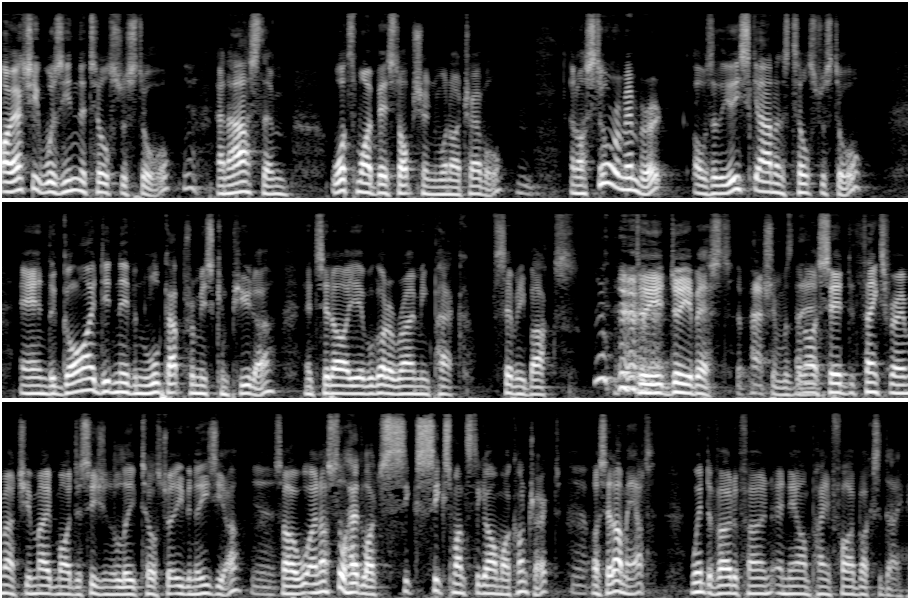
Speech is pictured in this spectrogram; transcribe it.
I actually was in the Telstra store and asked them, what's my best option when I travel? Hmm. And I still remember it. I was at the East Gardens Telstra store, and the guy didn't even look up from his computer and said, oh, yeah, we've got a roaming pack, 70 bucks. do, you, do your best. The passion was there. And I said, "Thanks very much. You made my decision to leave Telstra even easier." Yeah. So, and I still had like six six months to go on my contract. I said, "I'm out." went to Vodafone, and now I'm paying five bucks a day.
